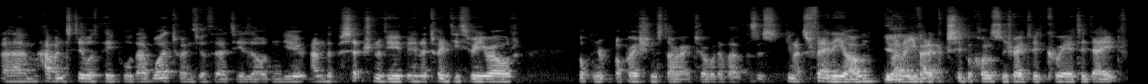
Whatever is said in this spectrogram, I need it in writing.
um, having to deal with people that were 20 or 30 years old than you and the perception of you being a 23 year old operations director or whatever? Because it's, you know, it's fairly young. Yeah. I know you've had a super concentrated career to date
